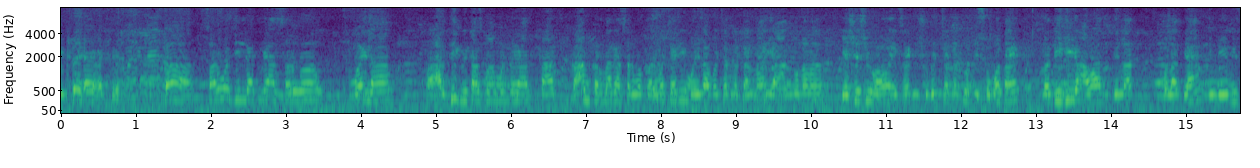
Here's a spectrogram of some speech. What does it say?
इकडे आहे वाटते. का सर्व जिल्ह्यातल्या सर्व महिला आर्थिक विकास महामंडळात का काम करणाऱ्या सर्व कर्मचारी महिला बचत गटांना या आंदोलनात यशस्वी व्हावं यासाठी शुभेच्छा देतो. मी सोबत आहे. कधीही आवाज दिला मला द्या. मी नेहमीच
